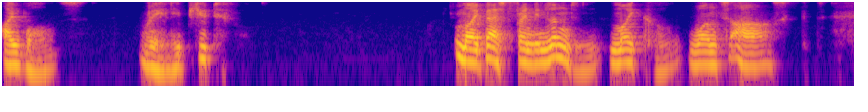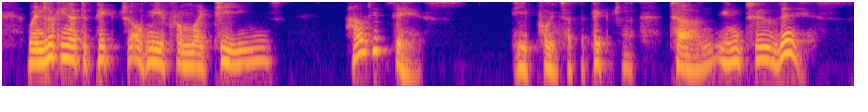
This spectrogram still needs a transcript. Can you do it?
I was really beautiful. My best friend in London, Michael, once asked, when looking at a picture of me from my teens, how did this, he points at the picture, turn into this?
